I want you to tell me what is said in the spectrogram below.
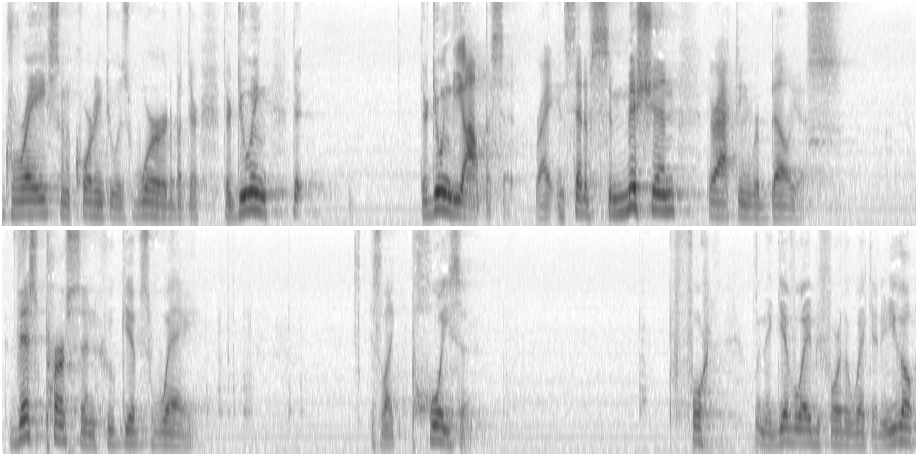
grace and according to his word, but they're, they're, doing, they're, they're doing the opposite, right? Instead of submission, they're acting rebellious. This person who gives way is like poison before when they give way before the wicked. And you go,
